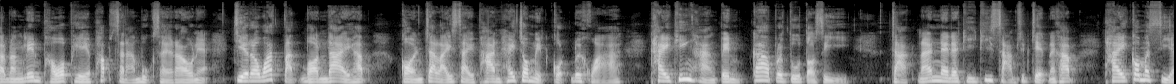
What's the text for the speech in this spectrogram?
กำลังเล่น power play พับสนามบุกใส่เราเนี่ยจิรวัตรตัดบอลได้ครับ ก่อนจะไหลใส่พันให้เจ้าเม็ดกดด้วยขวา ไทยทิ้งห่างเป็น 9 ประตูต่อ 4 จากนั้นในนาทีที่ 37 นะครับไทยก็มาเสีย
